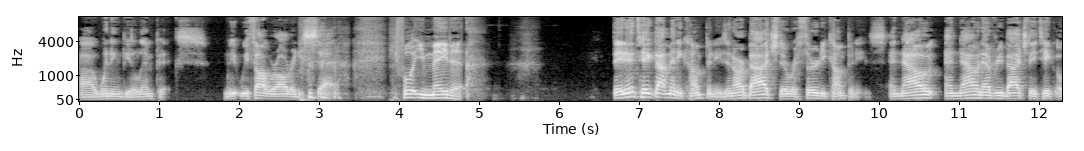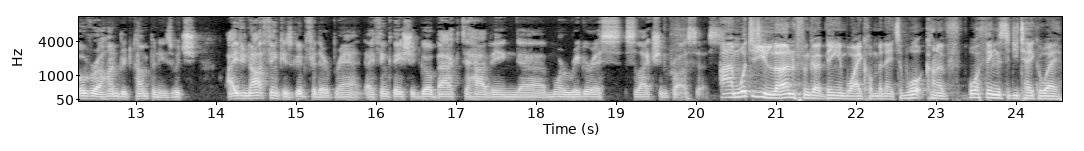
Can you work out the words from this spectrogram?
uh, winning the Olympics we, we thought we're already set. you thought you made it. They didn't take that many companies. In our batch, there were 30 companies, and now and now in every batch they take over 100 companies, which I do not think is good for their brand. I think they should go back to having a more rigorous selection process. Um, what did you learn from being in Y Combinator? What kind of what things did you take away?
